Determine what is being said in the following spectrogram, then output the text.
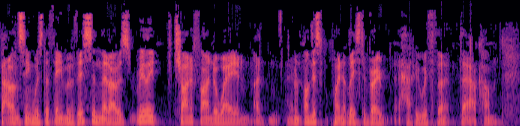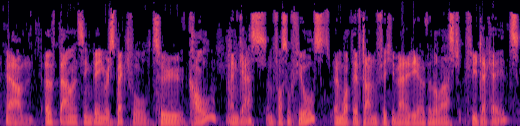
balancing was the theme of this, and that I was really trying to find a way, and I, on this point at least, I'm very happy with the, the outcome. Um, of balancing being respectful to coal and gas and fossil fuels and what they've done for humanity over the last few decades,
